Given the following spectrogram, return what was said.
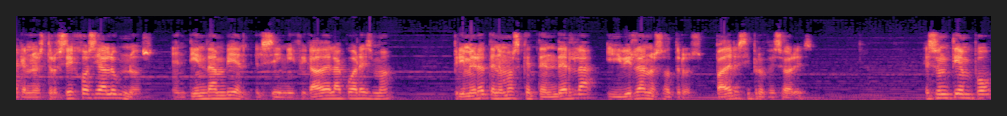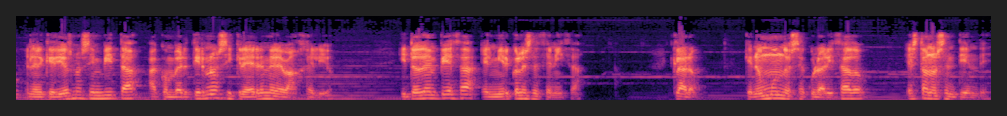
Para que nuestros hijos y alumnos entiendan bien el significado de la cuaresma, primero tenemos que entenderla y vivirla nosotros, padres y profesores. Es un tiempo en el que Dios nos invita a convertirnos y creer en el Evangelio, y todo empieza el miércoles de ceniza. Claro, que en un mundo secularizado, esto no se entiende.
